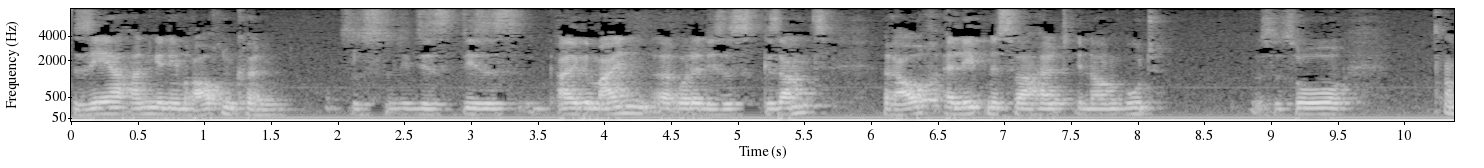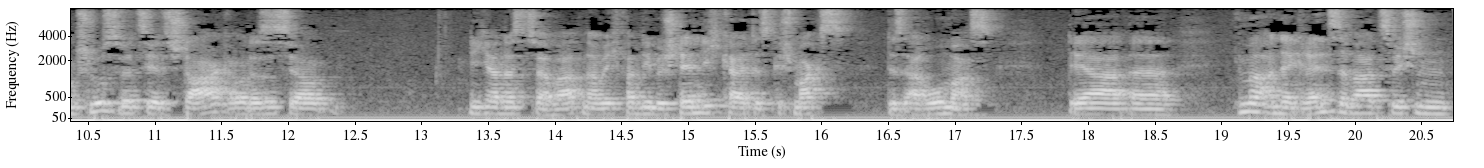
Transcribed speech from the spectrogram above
sehr angenehm rauchen können. Dieses, dieses allgemein äh, oder dieses Gesamtraucherlebnis war halt enorm gut. Das ist so, am Schluss wird es jetzt stark, aber das ist ja nicht anders zu erwarten. Aber ich fand die Beständigkeit des Geschmacks, des Aromas, der äh, immer an der Grenze war zwischen,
